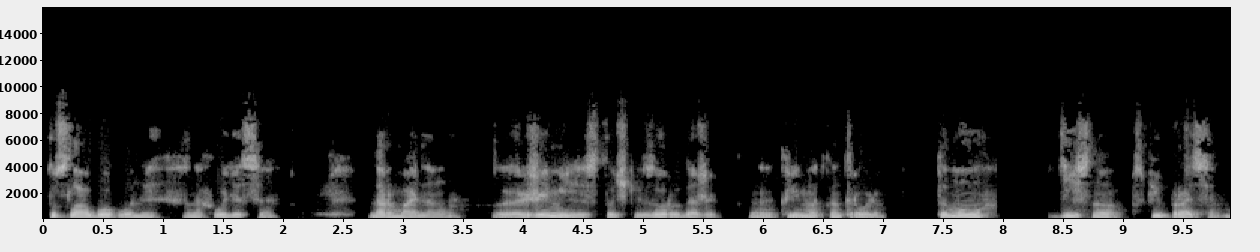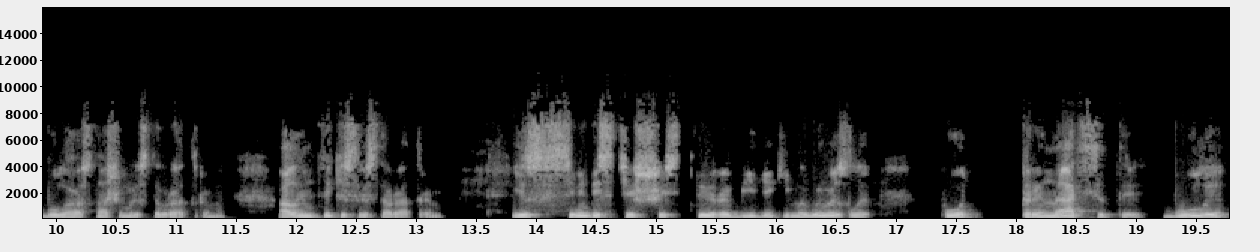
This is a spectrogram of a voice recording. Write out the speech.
Тут, слава Богу, вони знаходяться в нормальному режимі з точки зору навіть клімат-контролю. Тому Дійсно, співпраця була з нашими реставраторами, але не тільки з реставраторами. Із 76 робіт, які ми вивезли, по 13 були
